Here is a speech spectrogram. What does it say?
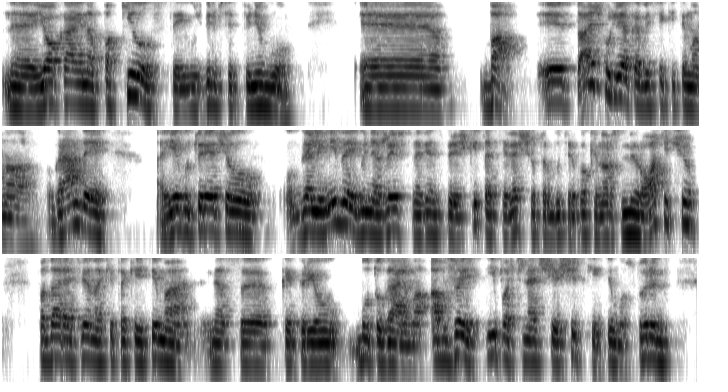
jo kaina pakils, tai uždirbsit pinigų. E, va, e, aišku, lieka visi kiti mano grandai. Jeigu turėčiau galimybę, jeigu nežaistume viens prieš kitą, atsiveščiau turbūt ir kokį nors mirotičių, padaręs vieną kitą keitimą, nes e, kaip ir jau būtų galima apžaisti, ypač net šešis keitimus turint, e,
